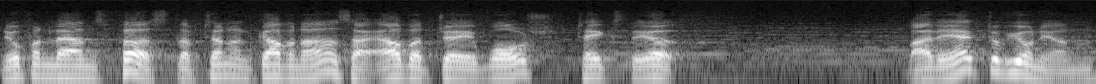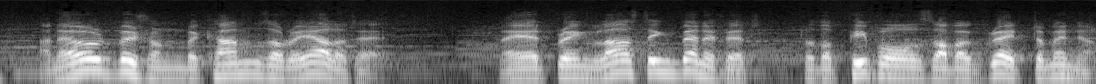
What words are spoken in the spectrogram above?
Newfoundland's first Lieutenant Governor, Sir Albert J. Walsh, takes the oath. By the Act of Union, an old vision becomes a reality. May it bring lasting benefit to the peoples of a great dominion.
